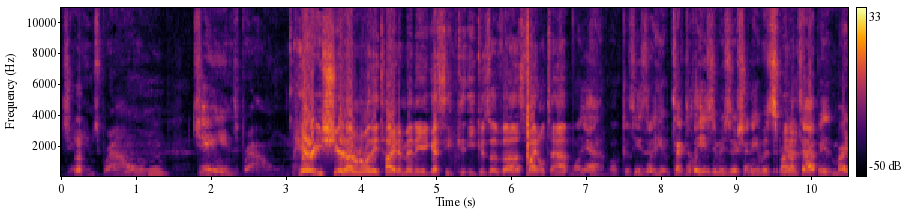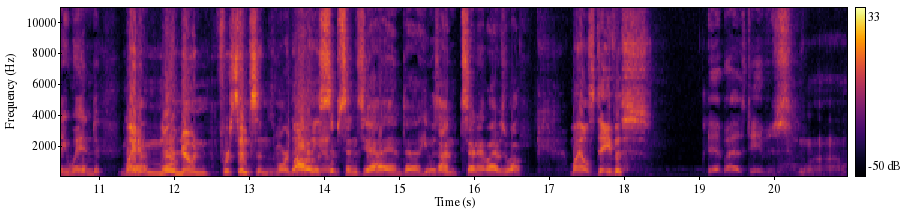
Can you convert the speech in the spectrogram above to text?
James Brown. James Brown. Harry Shearer. I don't know why they tied him in. I guess he because of uh, Spinal Tap. Well, yeah, well, because he's a, he, technically he's a musician. He was Spinal Yeah. Tap. He's Mighty Wind. Might yeah. more known for Simpsons more than Well, anything. the else. Simpsons, yeah, and uh, he was on Saturday Night Live as well. Miles Davis. Yeah, Miles Davis. Wow.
